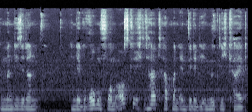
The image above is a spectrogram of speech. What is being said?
Wenn man diese dann in der groben Form ausgerichtet hat, hat man entweder die Möglichkeit,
